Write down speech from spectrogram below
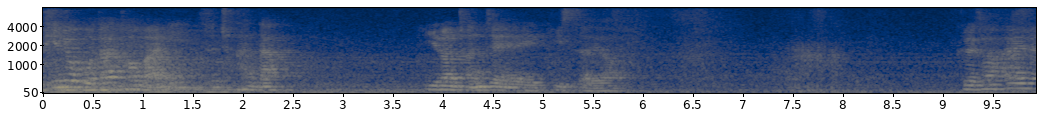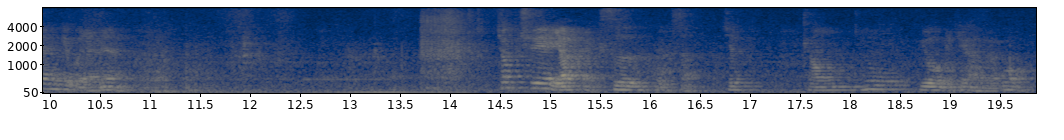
필요보다 더 많이 수축한다. 이런 전제에 있어요. 그래서 하려는 게 뭐냐면 척추의 역 X 곡선 즉 경흉 요 이렇게 가고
